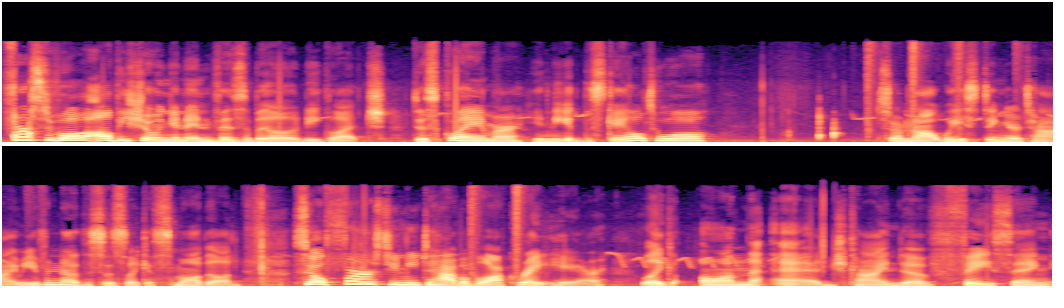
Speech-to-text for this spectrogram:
first of all, I'll be showing an invisibility glitch. Disclaimer, you need the scale tool so I'm not wasting your time, even though this is like a small build. So first, you need to have a block right here, like on the edge, kind of, facing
